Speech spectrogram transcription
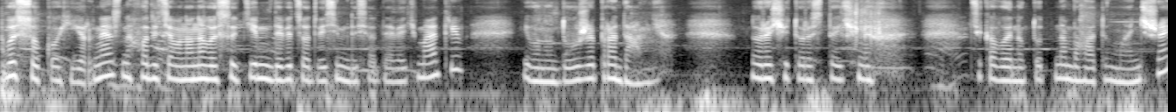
Високогірне. Знаходиться воно на висоті 989 метрів. І воно дуже прадавнє. До речі, туристичних цікавинок тут набагато менше,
